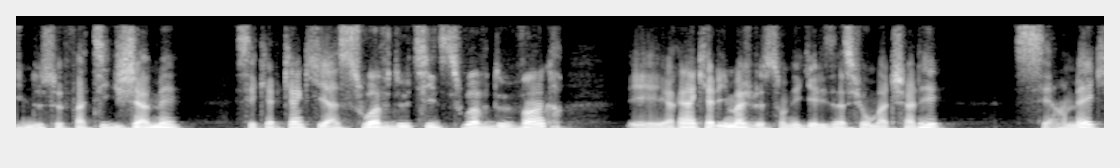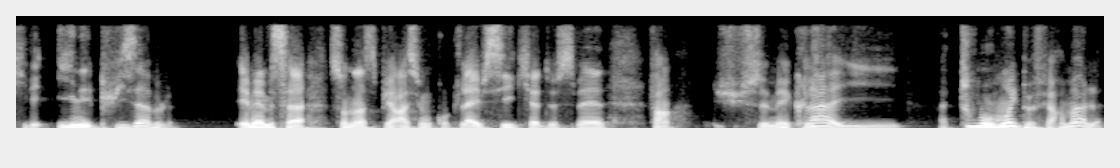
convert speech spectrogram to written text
ne se fatigue jamais. C'est quelqu'un qui a soif de titre, soif de vaincre. Et rien qu'à l'image de son égalisation au match aller, c'est un mec, il est inépuisable. Et même sa, son inspiration contre Leipzig il y a deux semaines. Enfin, ce mec-là, à tout moment, il peut faire mal.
